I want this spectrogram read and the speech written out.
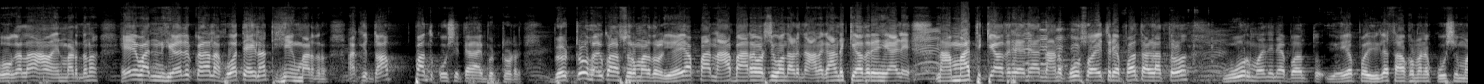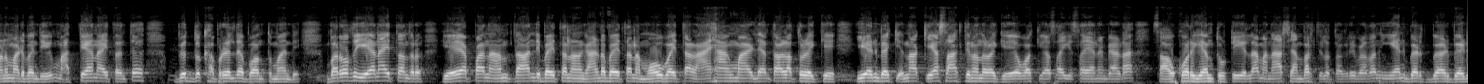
ಹೋಗಲ್ಲ ಏನು ಮಾಡ್ದನು? ಏ ನಿನ್ಗೆ ಹೇಳಿದ್ರು ಕಳಲ್ಲ ಹೋತೆ ಇಲ್ಲ ಅಂತ ಹಿಂಗೆ ಮಾಡಿದ್ರು. ಆಕೆ ದಪ್ಪ ಅಂತ ಖುಷಿ ತೆಳಾಗಿ ಬಿಟ್ಟು ನೋಡ್ರಿ. ಬಿಟ್ಟು ಹೊಯ್ಕೊಳ ಶುರು ಮಾಡಿದಳು ಏಯಪ್ಪ ನಾ ಬಾರ ವರ್ಷ ಒಂದಾಡಿ ನನ್ನ ಗಂಡ ಕೇಳಿದ್ರೆ ಹೇಳಿ. ನಾ ಮಾತು ಕೇಳಿದ್ರೆ ಹೇಳಿ, ನಾನು ಕೂಸು ಹೋಯ್ತ್ರಿಯಪ್ಪ ಅಂತ ಅಳತ್ತು ಊರ್ ಮಂದಿನೇ ಬಂತು. ಏಯಪ್ಪ, ಈಗ ಸಾಕು ಮನೆ ಖುಷಿ ಮಣ್ಣು ಮಾಡಿ ಬಂದೀವಿ ಮತ್ತೇನಾಯ್ತಂತೆ? ಬಿದ್ದು ಖಬ್ರ ಇಲ್ಲದೆ ಬಂತು ಮಂದಿ. ಬರೋದು ಏನಾಯ್ತು ಅಂದ್ರೆ ಏಯಪ್ಪ, ನಾನು ತಾಂದಿ ಬೈತಾ ನನ್ನ ಗಂಡ ಬೈತಾ ನಮ್ಮ ಮಗು ಬೈತಾ ನಾ ಹ್ಯಾಂಗೆ ಮಾಡಲಿ ಅಂತ ಅಳತ್ತೊಳಕ್ಕೆ ಏನು ಬೇಕು, ನಾ ಕೇಸ್ ಹಾಕ್ತೀನಿ ಅಂದೊಳಗೆ ಏವ ಕೇಸ್ ಆಗಿ ಸಹ ಏನು ಬೇಡ. ಸಾವುಕೋರಿಗೆ ಏನು ತುಟಿ ಇಲ್ಲ, ಮನಾರ್ ಶಂಬರ್ತಿಲ್ಲ ತೊಗರಿ ಬೇಡ, ನೀ ಏನು ಬೇಡ ಬೇಡ ಬೇಡ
